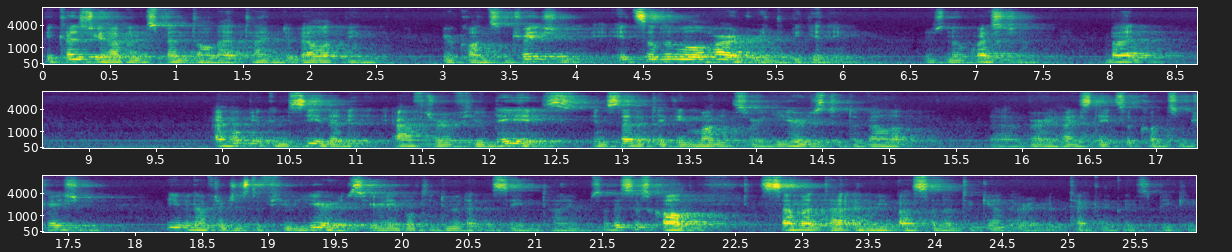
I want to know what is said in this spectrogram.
Because you haven't spent all that time developing your concentration, it's a little harder in the beginning. There's no question. But I hope you can see that after a few days, instead of taking months or years to develop uh, very high states of concentration, even after just a few years, you're able to do it at the same time. So this is called samatha and vipassana together, technically speaking.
